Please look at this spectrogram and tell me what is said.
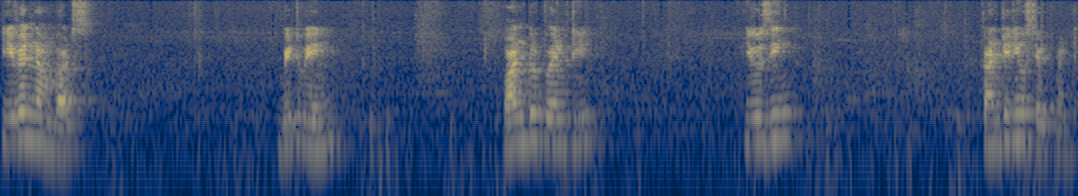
even numbers between 1 to 20 using continue statement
